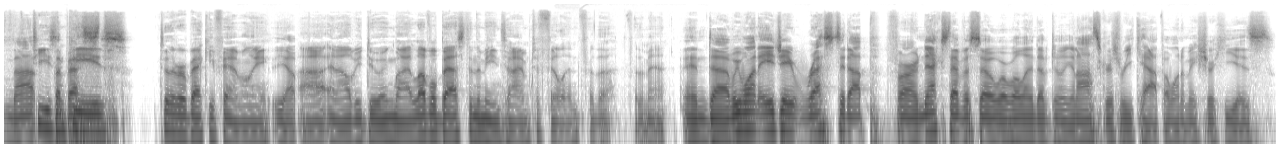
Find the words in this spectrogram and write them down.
not T's and best. P's to the Rebecca family. Yep. Uh, and I'll be doing my level best in the meantime to fill in for the for the man. And uh, we want AJ rested up for our next episode where we'll end up doing an Oscars recap. I want to make sure he is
